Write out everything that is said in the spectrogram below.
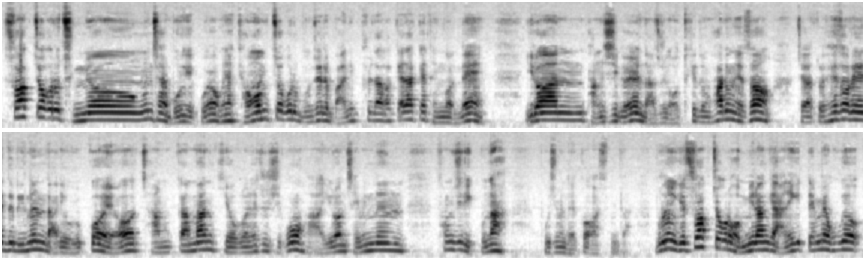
수학적으로 증명은 잘 모르겠고요. 그냥 경험적으로 문제를 많이 풀다가 깨닫게 된 건데, 이러한 방식을 나중에 어떻게든 활용해서 제가 또 해설해 드리는 날이 올 거예요. 잠깐만 기억을 해 주시고, 아, 이런 재밌는 성질이 있구나. 보시면 될 것 같습니다. 물론 이게 수학적으로 엄밀한 게 아니기 때문에 혹여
